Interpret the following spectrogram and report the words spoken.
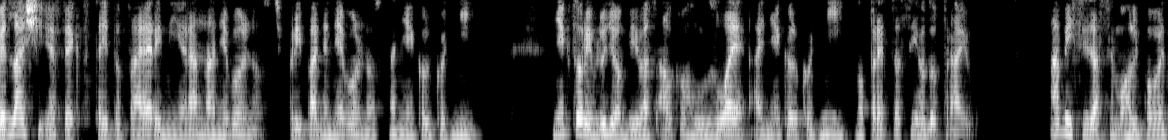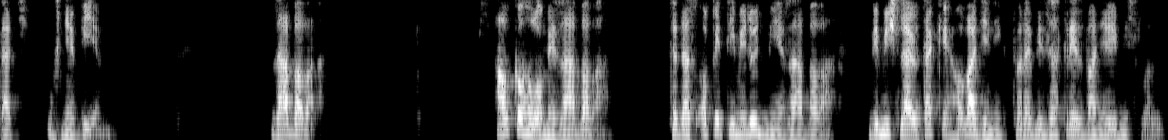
Vedľajší efekt tejto frajeriny je ranná nevoľnosť, prípadne nevoľnosť na niekoľko dní. Niektorým ľuďom býva z alkoholu zlé aj niekoľko dní, no predsa si ho doprajú. Aby si zase mohli povedať, už nepijem. Zábava. S alkoholom je zábava. Teda s opitými ľuďmi je zábava. Vymýšľajú také hovadiny, ktoré by zatriezva nevymysleli.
